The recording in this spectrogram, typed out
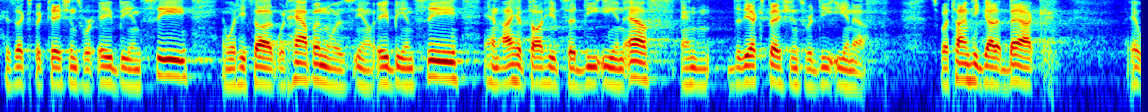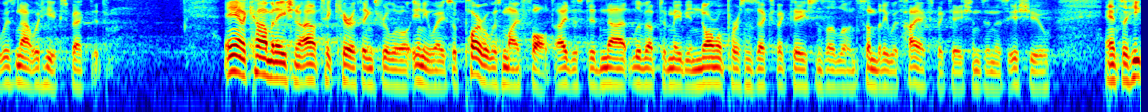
His expectations were A, B, and C, and what he thought would happen was, you know, A, B, and C, and I had thought he had said D, E, and F, and the, the expectations were D, E, and F. So by the time he got it back, it was not what he expected. And a combination, I don't take care of things real well anyway, so part of it was my fault. I just did not live up to maybe a normal person's expectations, let alone somebody with high expectations in this issue. And so he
